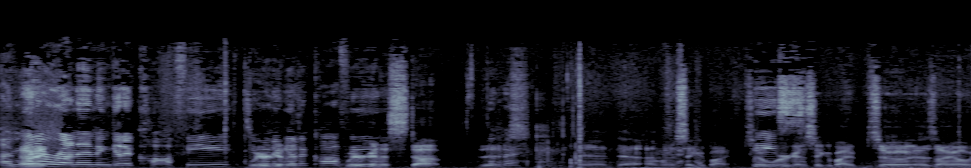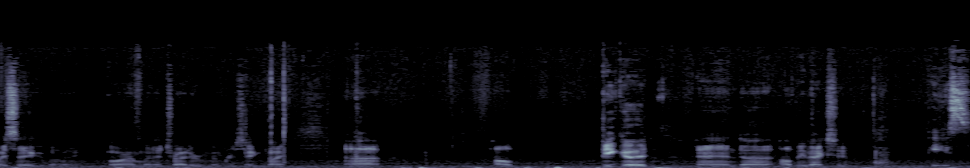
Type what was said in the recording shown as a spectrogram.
I'm gonna right. run in and get a coffee. Do we're gonna get a coffee? we're gonna stop this Okay. and uh, I'm gonna say goodbye. So we're gonna say goodbye. So as I always say goodbye, or I'm gonna try to remember to say goodbye. Uh, I'll be good and uh, I'll be back soon. Peace.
